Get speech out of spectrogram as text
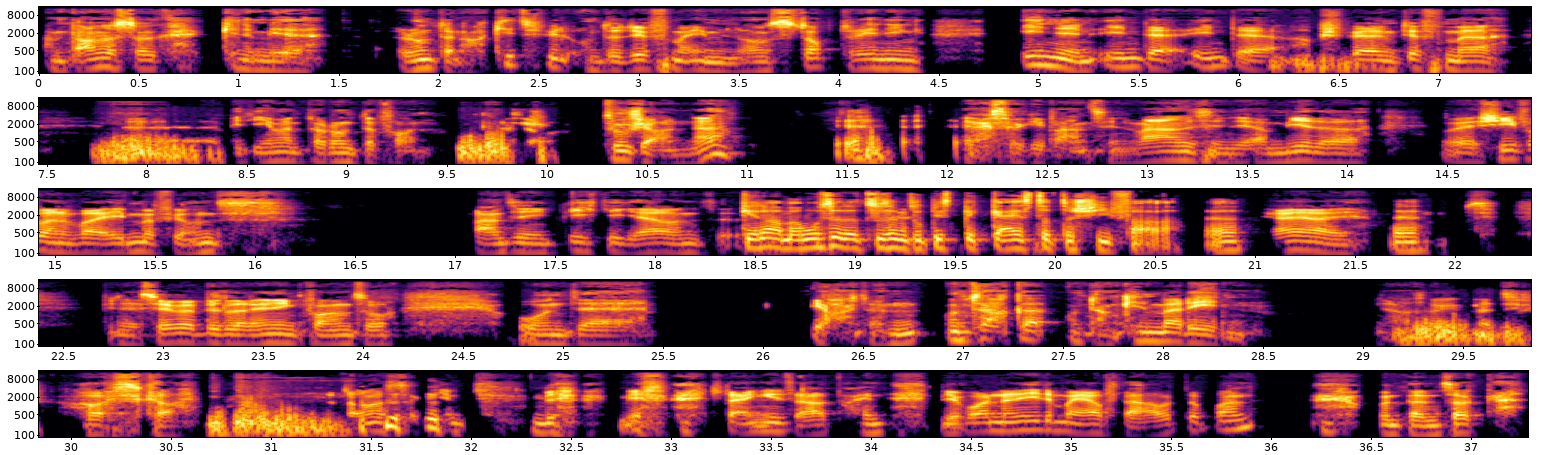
am Donnerstag können wir runter nach Kitzbühel und da dürfen wir im Non-Stop-Training innen, in der, in der Absperrung dürfen wir äh, mit jemandem runterfahren. Also, zuschauen, ne? Ja. ja, so Wahnsinn, Wahnsinn. Ja, mir da, weil Skifahren war immer für uns wahnsinnig wichtig, ja. Und, äh, genau, man muss ja dazu sagen, du bist begeisterter Skifahrer. Ja, ja. ja. ja. bin ja selber ein bisschen Rennen gefahren und so. Und äh, ja, dann und sag er, und dann können wir reden. Ja, sag ich jetzt, alles klar. Donnerstag kommt, wir, wir steigen ins Auto ein. Wir waren noch nicht einmal auf der Autobahn. Und dann sagt er,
